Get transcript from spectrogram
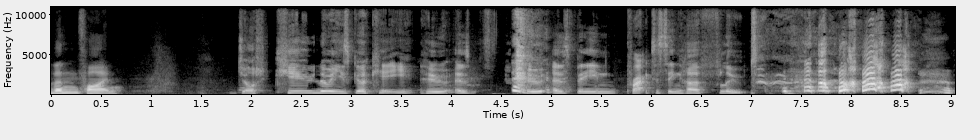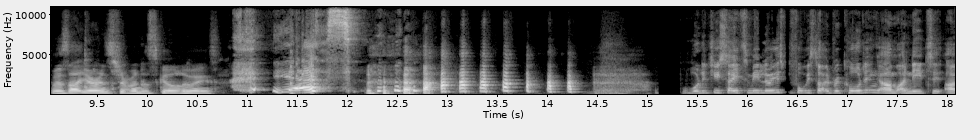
then fine. Josh, cue Louise Gookie, who has who has been practicing her flute. Was that your instrument at school, Louise? Yes. What did you say to me, Louise, before we started recording? Um, I need to. I,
